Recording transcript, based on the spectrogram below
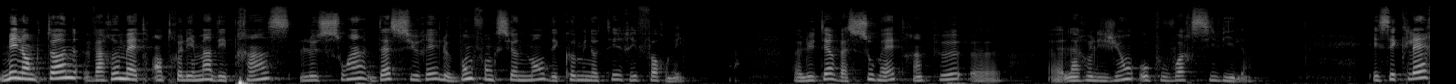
Mélenchon va remettre entre les mains des princes le soin d'assurer le bon fonctionnement des communautés réformées. Euh, Luther va soumettre un peu euh, euh, la religion au pouvoir civil. Et c'est clair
